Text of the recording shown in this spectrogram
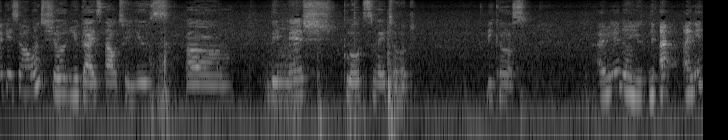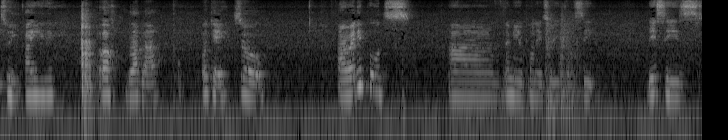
Okay so i want to show you guys how to use um, the mesh clothes method because i really don't use i, I need to i oh blah blah. Okay so i already put um let me open it so you can see. This is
